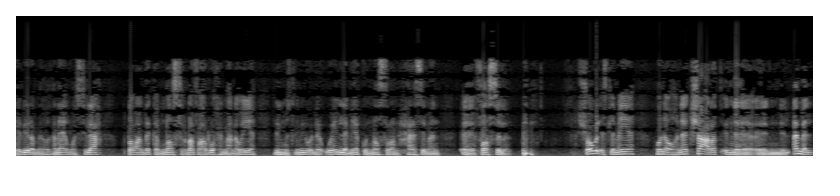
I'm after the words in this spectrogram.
كبيرا من الغنائم والسلاح. وطبعا ده كان نصر رفع الروح المعنوية للمسلمين وإن لم يكن نصرا حاسما فاصلا. الشعوب الإسلامية هنا وهناك شعرت ان إن الأمل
